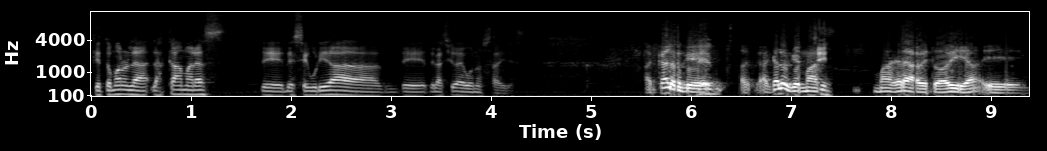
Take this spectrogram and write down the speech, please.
que tomaron las cámaras de, de seguridad de, de la ciudad de Buenos Aires. Acá lo que, eh, acá lo que es más, más grave todavía, eh,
